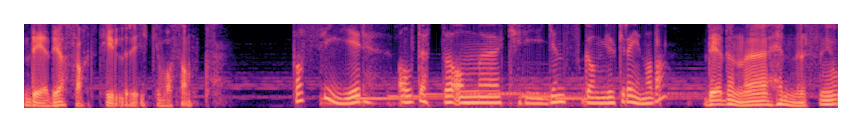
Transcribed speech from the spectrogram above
det de har sagt tidligere ikke var sant. Hva sier alt dette om krigens gang i Ukraina, da? Det denne hendelsen jo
